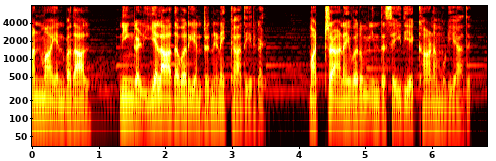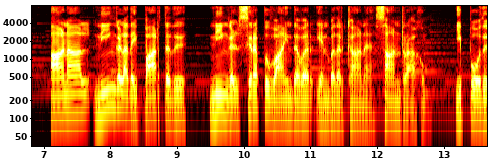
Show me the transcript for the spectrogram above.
ஆன்மா என்பதால் நீங்கள் இயலாதவர் என்று நினைக்காதீர்கள். மற்ற அனைவரும் இந்த செய்தியை காண முடியாது. ஆனால் நீங்கள் அதை பார்த்தது நீங்கள் சிறப்பு வாய்ந்தவர் என்பதற்கான சான்றாகும். இப்போது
